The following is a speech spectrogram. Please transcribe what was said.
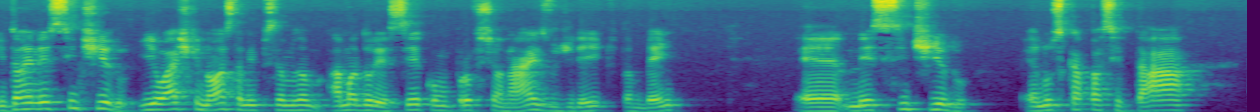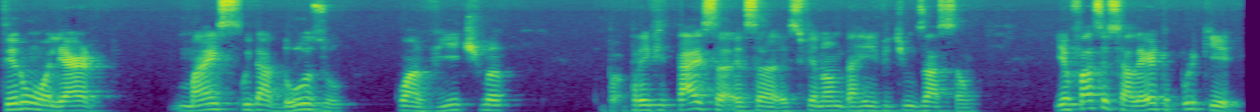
Então é nesse sentido. E eu acho que nós também precisamos amadurecer como profissionais do direito também, é, nesse sentido. É nos capacitar, ter um olhar mais cuidadoso com a vítima, para evitar essa, essa, esse fenômeno da revitimização. E eu faço esse alerta porque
